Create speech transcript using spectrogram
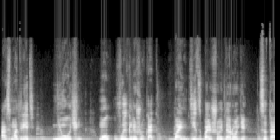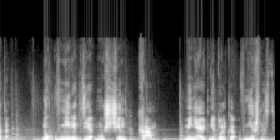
а смотреть не очень. Мол, выгляжу как бандит с большой дороги. Цитата. Ну, в мире, где мужчин кам меняют не только внешность,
